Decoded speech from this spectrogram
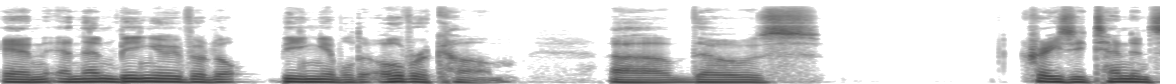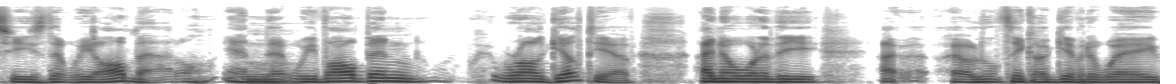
and and then being able to being able to overcome uh, those crazy tendencies that we all battle and that mm. we've all been we're all guilty of. I know one of the I, I don't think I'll give it away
